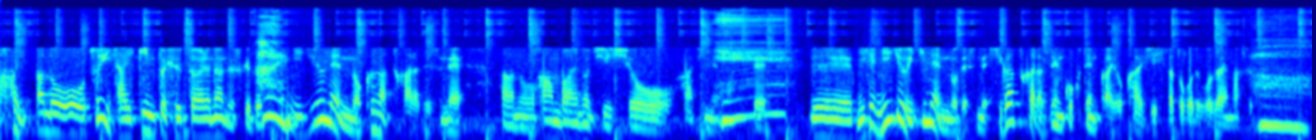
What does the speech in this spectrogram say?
はい、あのつい最近というとあれなんですけど、はい。2020年の9月からですねあの販売の実証を始めましてで2021年のですね4月から全国展開を開始したところでございます、はあ。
